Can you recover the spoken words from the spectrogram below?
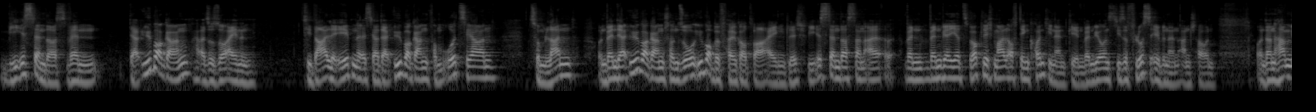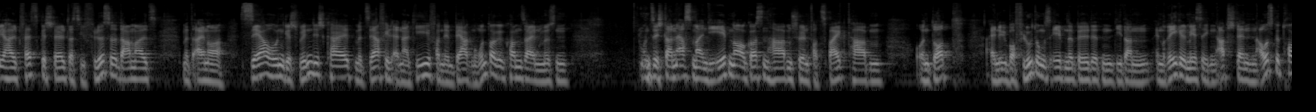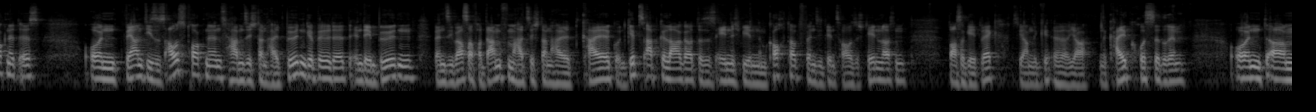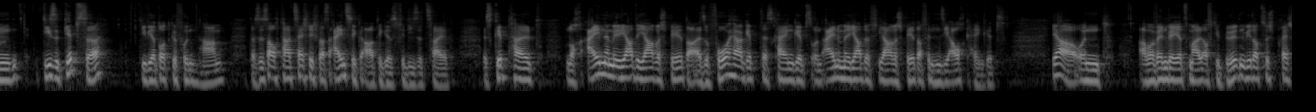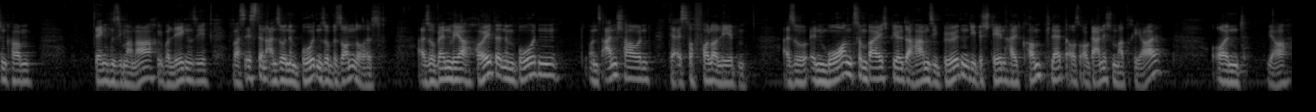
wie ist denn das, wenn der Übergang, also so eine tidale Ebene ist ja der Übergang vom Ozean zum Land. Und wenn der Übergang schon so überbevölkert war eigentlich, wie ist denn das dann, wenn, wenn wir jetzt wirklich mal auf den Kontinent gehen, wenn wir uns diese Flussebenen anschauen? Und dann haben wir halt festgestellt, dass die Flüsse damals mit einer sehr hohen Geschwindigkeit, mit sehr viel Energie von den Bergen runtergekommen sein müssen und sich dann erstmal in die Ebene ergossen haben, schön verzweigt haben und dort eine Überflutungsebene bildeten, die dann in regelmäßigen Abständen ausgetrocknet ist. Und während dieses Austrocknens haben sich dann halt Böden gebildet. In den Böden, wenn sie Wasser verdampfen, hat sich dann halt Kalk und Gips abgelagert. Das ist ähnlich wie in einem Kochtopf, wenn Sie den zu Hause stehen lassen. Wasser geht weg, Sie haben eine, äh, ja, eine Kalkkruste drin. Und ähm, diese Gipse, die wir dort gefunden haben, das ist auch tatsächlich was Einzigartiges für diese Zeit. Es gibt halt noch eine Milliarde Jahre später, also vorher gibt es keinen Gips und eine Milliarde Jahre später finden Sie auch keinen Gips. Ja, und aber wenn wir jetzt mal auf die Böden wieder zu sprechen kommen, denken Sie mal nach, überlegen Sie, was ist denn an so einem Boden so Besonderes? Also wenn wir heute einen Boden uns anschauen, der ist doch voller Leben. Also in Mooren zum Beispiel, da haben sie Böden, die bestehen halt komplett aus organischem Material. Und ja,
